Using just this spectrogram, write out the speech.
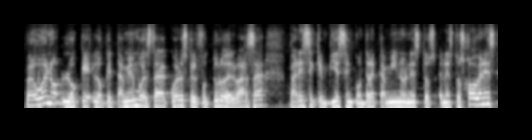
pero bueno, lo que, lo que también voy a estar de acuerdo es que el futuro del Barça parece que empieza a encontrar camino en estos, en estos jóvenes,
